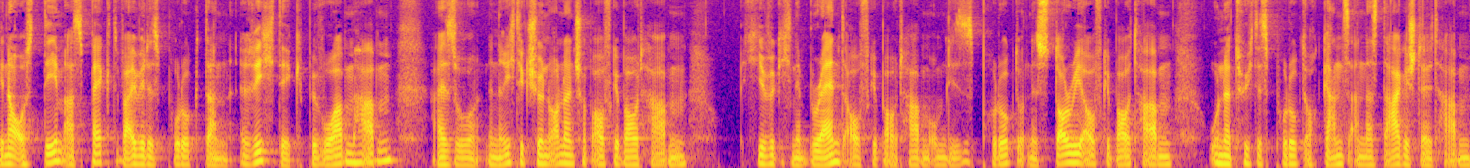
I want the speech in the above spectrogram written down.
genau aus dem Aspekt, weil wir das Produkt dann richtig beworben haben, also einen richtig schönen Online-Shop aufgebaut haben hier wirklich eine Brand aufgebaut haben um dieses Produkt und eine Story aufgebaut haben und natürlich das Produkt auch ganz anders dargestellt haben,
